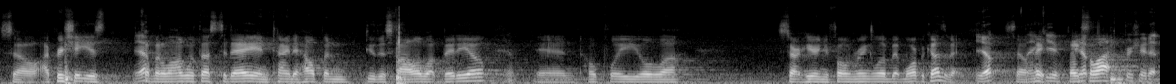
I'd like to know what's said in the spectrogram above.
So I appreciate you Yep. coming along with us today and kind of helping do this follow-up video. And hopefully you'll uh, start hearing your phone ring a little bit more because of it. Yep. So, Thank hey, you. thanks Yep. a lot. Appreciate it.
